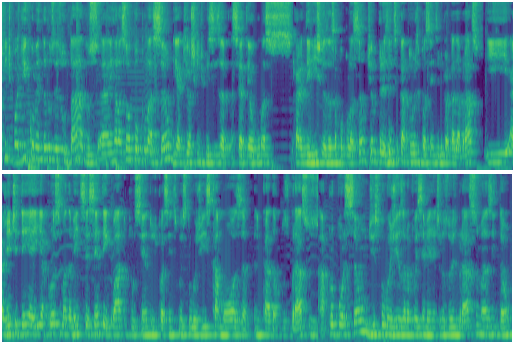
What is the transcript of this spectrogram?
Acho que a gente pode ir comentando os resultados uh, em relação à população, e aqui eu acho que a gente precisa se ater algumas características dessa população. Tínhamos 314 pacientes ali para cada braço, e a gente tem aí aproximadamente 64% de pacientes com histologia escamosa em cada um dos braços. A proporção de histologias ela foi semelhante nos dois braços, mas então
